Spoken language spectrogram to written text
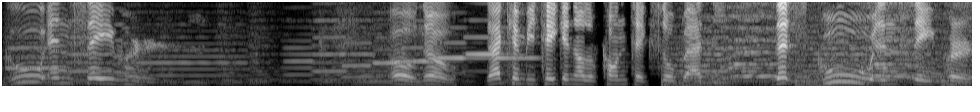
Go and save her. Oh no, that can be taken out of context so badly. Let's go and save her.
